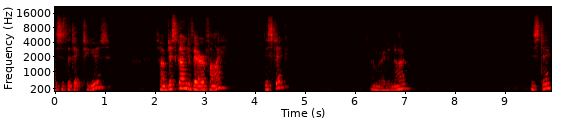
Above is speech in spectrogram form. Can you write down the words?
This is the deck to use. So I'm just going to verify this deck. And we're a no. This deck.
